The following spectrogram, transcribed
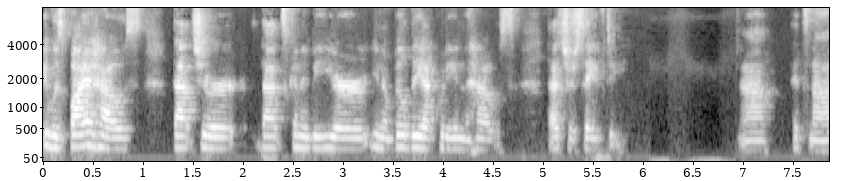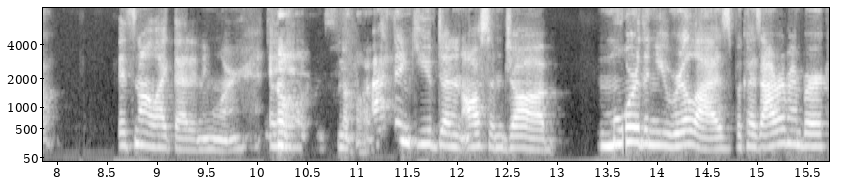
It was buy a house, that's your, that's going to be your, you know, build the equity in the house, that's your safety. Nah, it's not. It's not like that anymore. And No, it's not. I think you've done an awesome job more than you realize because I remember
